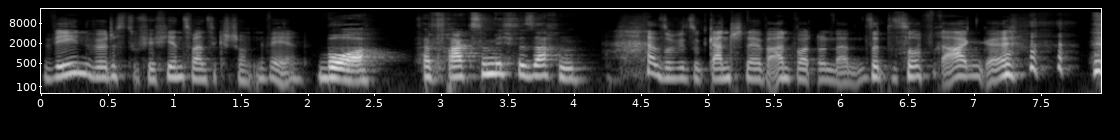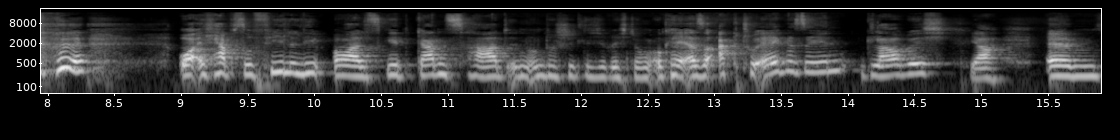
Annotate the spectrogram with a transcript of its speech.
wen würdest du für 24 Stunden wählen? Boah, was fragst du mich für Sachen? Sowieso ganz schnell beantworten und dann sind es so Fragen, gell? oh, ich habe so viele lieb. Oh, das geht ganz hart in unterschiedliche Richtungen. Okay, also aktuell gesehen, glaube ich, ja, ähm,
